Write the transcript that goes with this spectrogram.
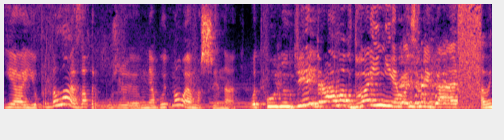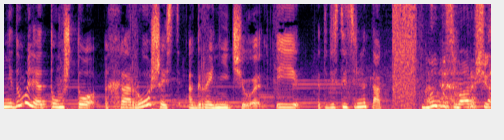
Я ее продала, а завтра уже у меня будет новая машина. Вот у людей драма вдвойне возникает. А вы не думали о том, что хорошесть ограничивает? И это действительно так. Был бы сварщик.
